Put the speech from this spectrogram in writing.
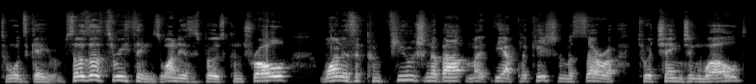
towards Gerim. So those are three things. One is, I suppose, control. One is a confusion about the application of Masorah to a changing world.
